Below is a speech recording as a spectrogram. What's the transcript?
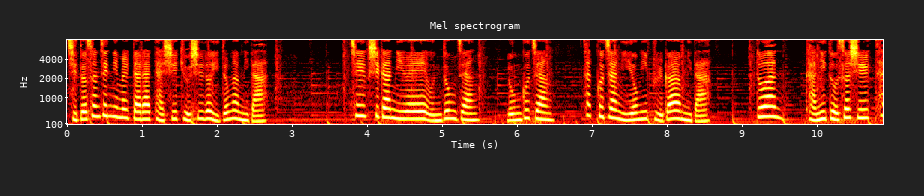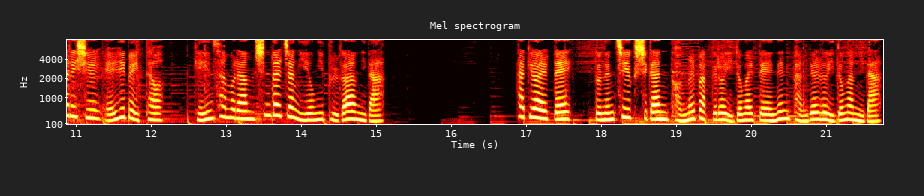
지도 선생님을 따라 다시 교실로 이동합니다. 체육시간 이외에 운동장, 농구장, 탁구장 이용이 불가합니다. 또한 강의 도서실, 탈의실, 엘리베이터, 개인 사물함, 신발장 이용이 불가합니다. 학교할 때 또는 체육시간 건물 밖으로 이동할 때에는 방별로 이동합니다.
